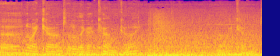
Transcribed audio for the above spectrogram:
Uh, no I can't. I don't think I can, can I? No I can't.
